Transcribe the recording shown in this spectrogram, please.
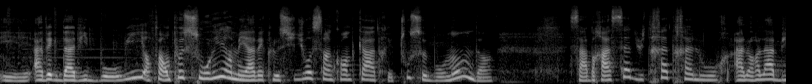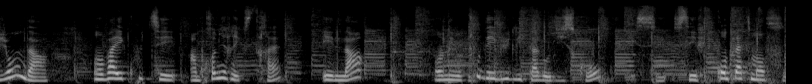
et avec David Bowie, enfin on peut sourire, mais avec le Studio 54 et tout ce beau monde, ça brassait du très très lourd. Alors la Bionda, on va écouter un premier extrait et là, on est au tout début de l'Italo Disco c'est- complètement fou.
